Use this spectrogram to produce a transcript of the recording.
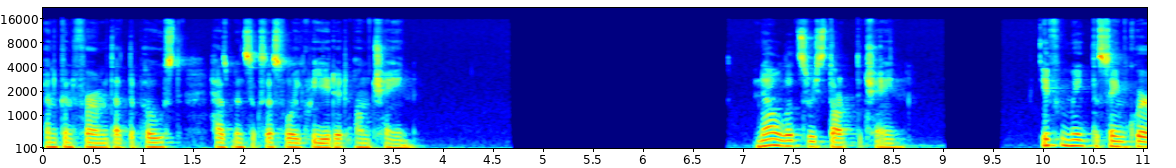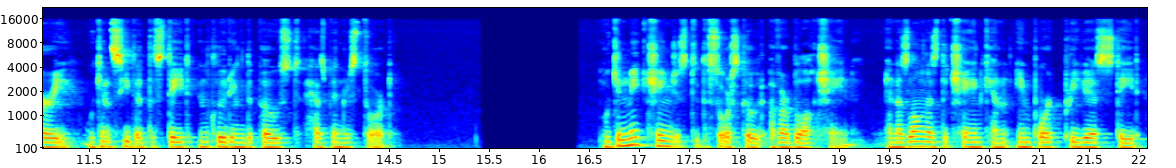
and confirm that the post has been successfully created on chain. Now let's restart the chain. If we make the same query, we can see that the state including the post has been restored. We can make changes to the source code of our blockchain, and as long as the chain can import previous state,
